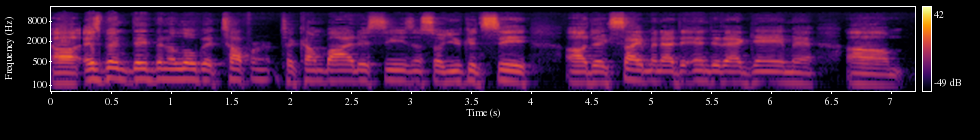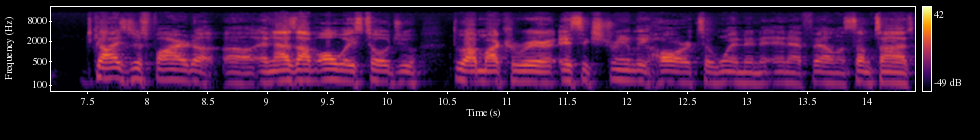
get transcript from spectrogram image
uh, it's been they've been a little bit tougher to come by this season, so you can see uh, the excitement at the end of that game and um, guys just fired up. Uh, and as I've always told you throughout my career, it's extremely hard to win in the NFL. And sometimes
